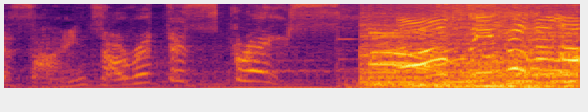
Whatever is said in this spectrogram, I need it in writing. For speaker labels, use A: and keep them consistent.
A: designs are a disgrace!
B: Oh, leave him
